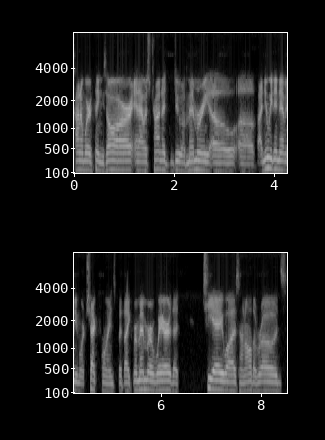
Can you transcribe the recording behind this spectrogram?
kind of where things are, and I was trying to do a memory o of. I knew we didn't have any more checkpoints, but like remember where the TA was on all the roads,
